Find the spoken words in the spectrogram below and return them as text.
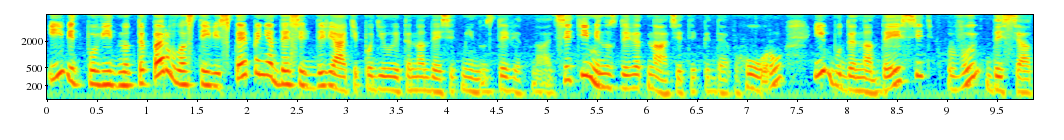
І відповідно тепер властивість степеня 10 в 9 поділити на 10 мінус 19, мінус 19 піде вгору, і буде на 10 в 10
